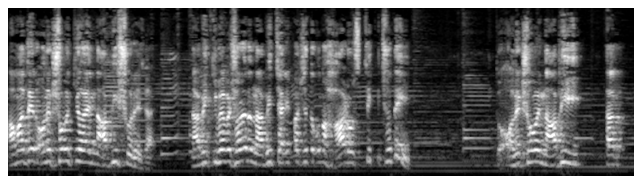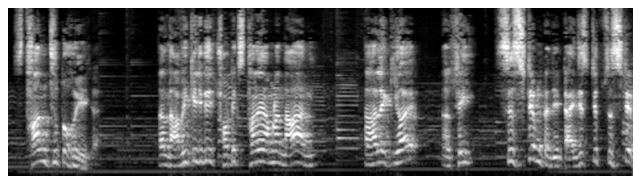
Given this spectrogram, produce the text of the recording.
আমাদের অনেক সময় কি হয়, নাভি সরে যায়। নাভি কীভাবে সরে? না নাভির চারিপাশে তো কোনো হাড় অস্থি কিছু নেই। তো অনেক সময় নাভি তার স্থানচ্যুত হয়ে যায়। তার নাভিকে যদি সঠিক স্থানে আমরা না আনি, তাহলে কি হয়? সেই সিস্টেমটা যে ডাইজেস্টিভ সিস্টেম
